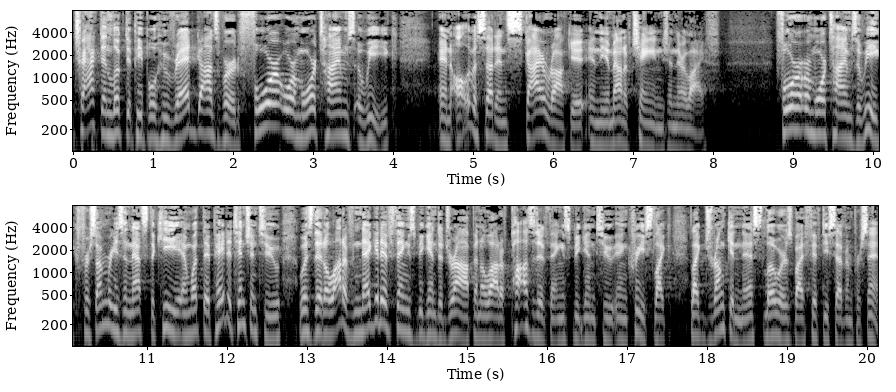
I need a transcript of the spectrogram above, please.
tracked and looked at people who read God's Word four or more times a week and all of a sudden skyrocket in the amount of change in their life four or more times a week. For some reason, that's the key. And what they paid attention to was that a lot of negative things begin to drop and a lot of positive things begin to increase, like, like drunkenness lowers by 57%.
